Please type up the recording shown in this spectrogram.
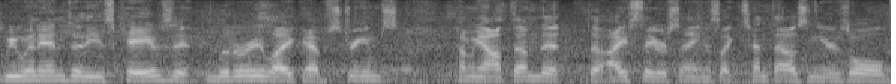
We went into these caves that literally like have streams coming out them that the ice they were saying is like 10,000 years old,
